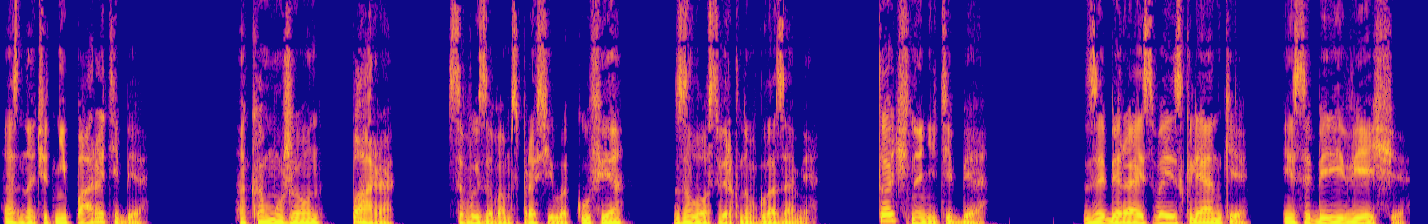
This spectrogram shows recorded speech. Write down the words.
а значит, не пара тебе». «А кому же он пара?» — с вызовом спросила Куфия, зло сверкнув глазами. «Точно не тебе. Забирай свои склянки и собери вещи.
